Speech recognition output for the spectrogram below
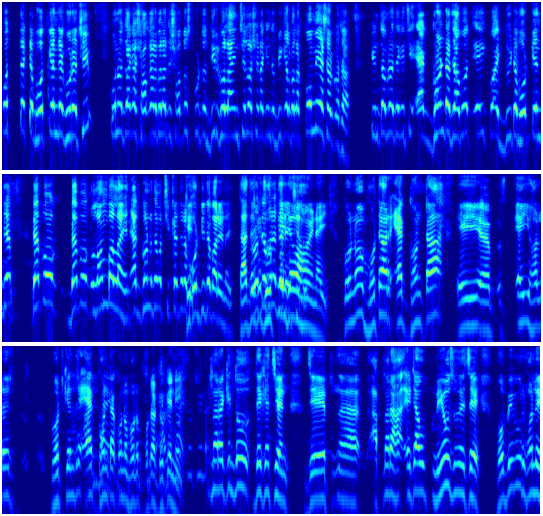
প্রত্যেকটা ভোট কেন্দ্রে ঘুরেছি। কোন জায়গায় সকালবেলা যে স্বতঃস্ফূর্ত দীর্ঘ লাইন ছিল, সেটা কিন্তু বিকেলবেলা কমে আসার কথা। কিন্তু আমরা দেখেছি এক ঘণ্টা যাবত এই কয়েক, দুইটা ভোট কেন্দ্রে ব্যাপক ব্যাপক লম্বা লাইন এক ঘণ্টা যাবত শিক্ষার্থীরা ভোট দিতে পারে নাই। তাদেরকে দাঁড়িয়ে দেওয়া হয় নাই। কোনো ভোটার এক ঘণ্টা এই এই হলের ভোট কেন্দ্রে এক ঘণ্টা কোনো ভোটার ঢুকেনি। আপনারা কিন্তু দেখেছেন যে আহ, আপনারা এটাও নিউজ হয়েছে হবিবুর হলে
